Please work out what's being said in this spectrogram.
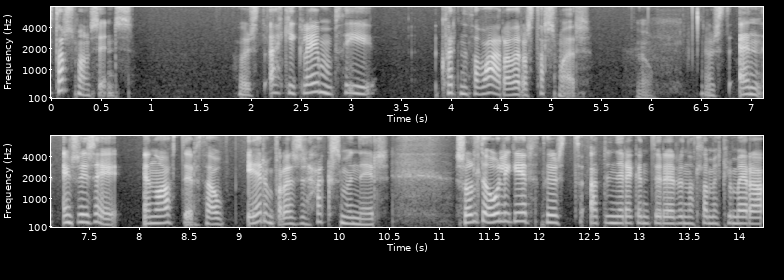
starfsmannsins? Veist, ekki gleyma því hvernig það var að vera starfsmæður en eins og ég segi, enn og aftur þá erum bara þessir hagsmunir svolítið ólíkir, þú veist, atvinnireikendur eru náttúrulega miklu meira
